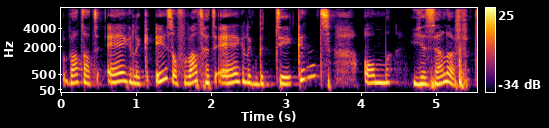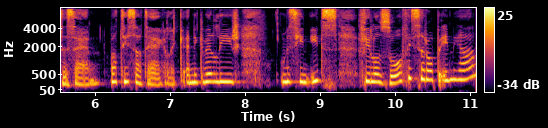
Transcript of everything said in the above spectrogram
wat dat eigenlijk is of wat het eigenlijk betekent om jezelf te zijn. Wat is dat eigenlijk? En ik wil hier misschien iets filosofischer op ingaan.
